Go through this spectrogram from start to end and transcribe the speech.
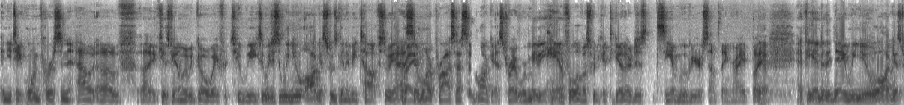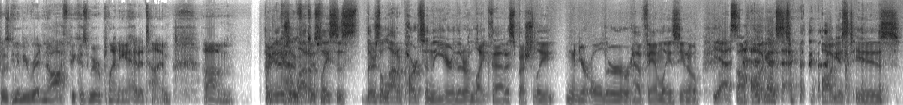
and you take one person out of uh, his family would go away for two weeks. we just we knew August was going to be tough, so we had a similar process in August, right? Where maybe a handful of us would get together to just see a movie or something, right? But yep. at the end of the day, we knew August was going to be written off because we were planning ahead of time. Um, I mean, there's a lot of, just, places. There's a lot of parts in the year that are like that, especially when you're older or have families. You know, yes. Uh, August. August is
